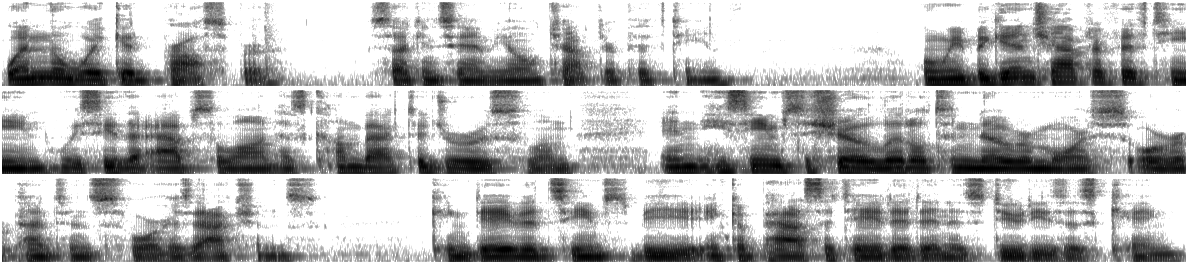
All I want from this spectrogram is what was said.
When the wicked prosper. 2 Samuel chapter 15. When we begin chapter 15, we see that Absalom has come back to Jerusalem and he seems to show little to no remorse or repentance for his actions. King David seems to be incapacitated in his duties as king.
